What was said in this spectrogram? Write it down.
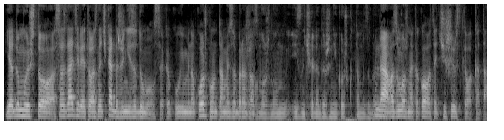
Я думаю, что создатель этого значка даже не задумывался, какую именно кошку он там изображал. Возможно, он изначально даже не кошку там изображал. Да, возможно, какого-то чеширского кота,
